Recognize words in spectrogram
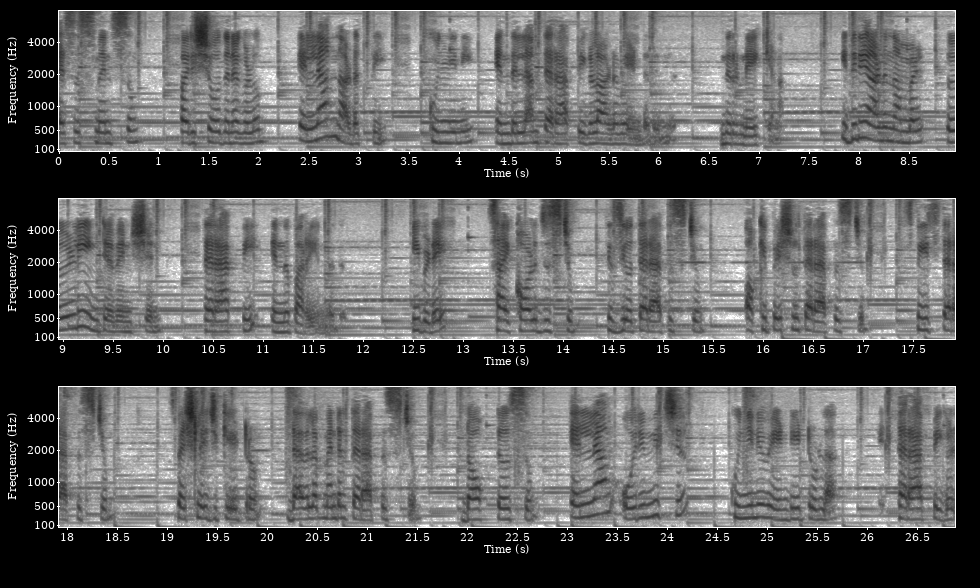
അസസ്മെന്റ്സും പരിശോധനകളും എല്ലാം നടത്തി കുഞ്ഞിന് എന്തെല്ലാം തെറാപ്പികളാണ് വേണ്ടതെന്ന് നിർണയിക്കണം. ഇതിനെയാണ് നമ്മൾ ഏർലി ഇന്റർവെൻഷൻ തെറാപ്പി എന്ന് പറയുന്നത്. ഇവിടെ സൈക്കോളജിസ്റ്റും ഫിസിയോതെറാപ്പിസ്റ്റും ഓക്യുപേഷണൽ തെറാപ്പിസ്റ്റും സ്പീച്ച് തെറാപ്പിസ്റ്റും സ്പെഷ്യൽ എഡ്യൂക്കേറ്ററും ഡെവലപ്മെന്റൽ തെറാപ്പിസ്റ്റും ഡോക്ടേഴ്സും എല്ലാം ഒരുമിച്ച് കുഞ്ഞിന് വേണ്ടിയിട്ടുള്ള തെറാപ്പികൾ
